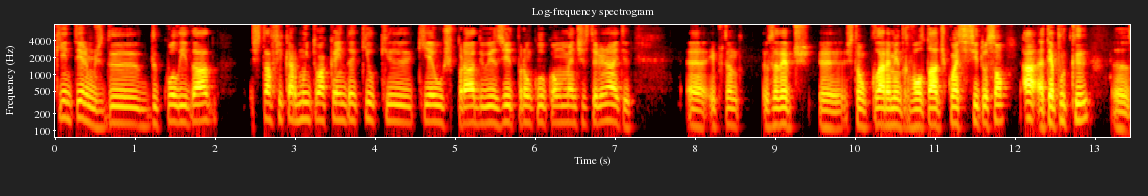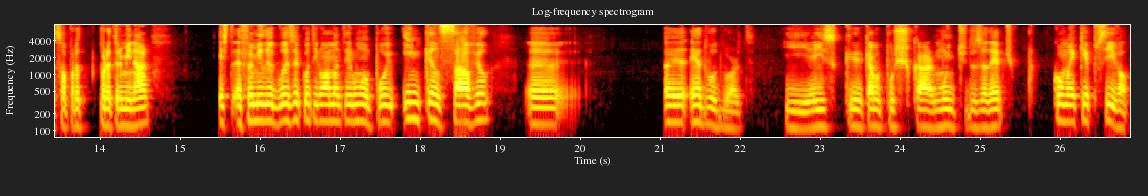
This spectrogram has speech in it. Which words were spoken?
que, em termos de, de qualidade, está a ficar muito aquém daquilo que, que é o esperado e o exigido para um clube como o Manchester United. Uh, e portanto, os adeptos uh, estão claramente revoltados com essa situação. Ah, até porque, uh, só para, para terminar, este, a família Glazer continua a manter um apoio incansável a Ed Woodward. E é isso que acaba por chocar muitos dos adeptos. Como é que é possível?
